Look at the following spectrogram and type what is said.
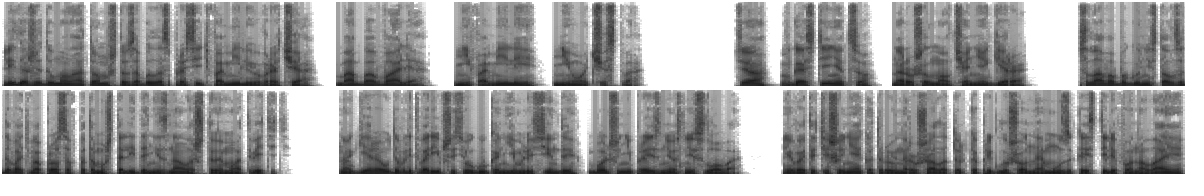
Лида же думала о том, что забыла спросить фамилию врача. Баба Валя. Ни фамилии, ни отчества. «Все, в гостиницу», — нарушил молчание Гера. Слава богу, не стал задавать вопросов, потому что Лида не знала, что ему ответить. Но Гера, удовлетворившись угуканьем Люсинды, больше не произнес ни слова. И в этой тишине, которую нарушала только приглушенная музыка из телефона Лаи,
